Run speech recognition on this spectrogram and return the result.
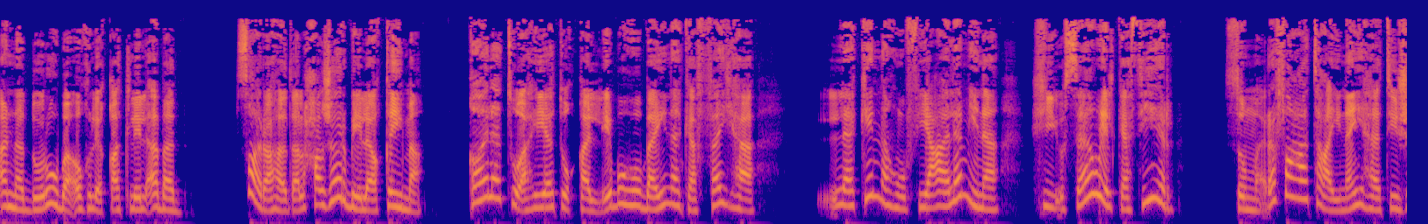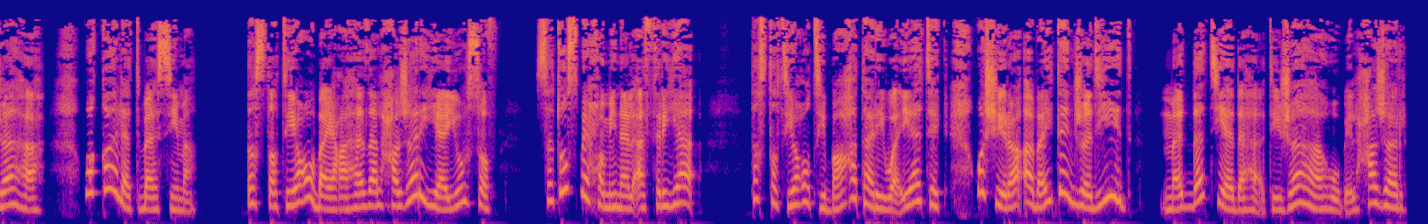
أن الدروب أغلقت للأبد. صار هذا الحجر بلا قيمة. قالت وهي تقلبه بين كفيها. لكنه في عالمنا يساوي الكثير. ثم رفعت عينيها تجاهه وقالت باسمة تستطيع بيع هذا الحجر يا يوسف؟ ستصبح من الأثرياء. تستطيع طباعة رواياتك وشراء بيت جديد. مدت يدها تجاهه بالحجر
